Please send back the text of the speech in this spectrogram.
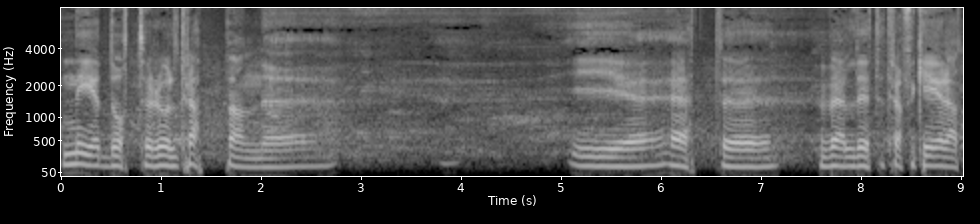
Nedåt rulltrappan eh, i eh, ett eh, väldigt trafikerat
